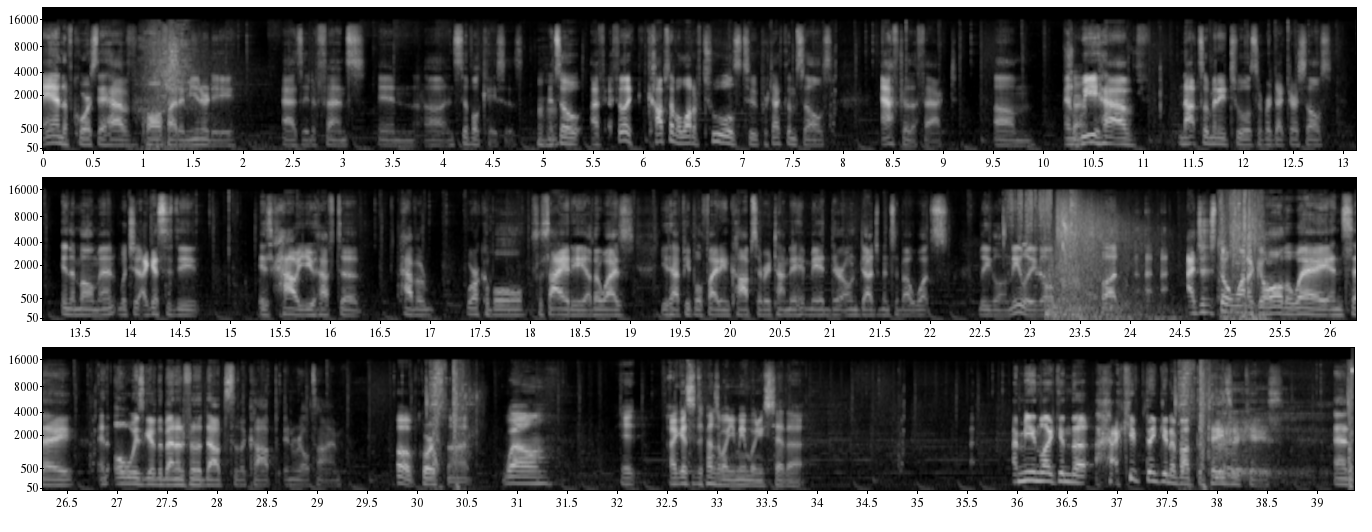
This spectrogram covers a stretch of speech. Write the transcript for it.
and of course they have qualified immunity as a defense in uh, in civil cases. Mhm. And so I, I feel like cops have a lot of tools to protect themselves after the fact, um, and Sure. we have not so many tools to protect ourselves in the moment, which I guess is the is how you have to have a workable society. Otherwise, you'd have people fighting cops every time they made their own judgments about what's legal and illegal. But I, I just don't want to go all the way and say and always give the benefit of the doubts to the cop in real time. Oh, of course not. Well, it. I guess it depends on what you mean when you say that. I mean, like in the, I keep thinking about the taser case, and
